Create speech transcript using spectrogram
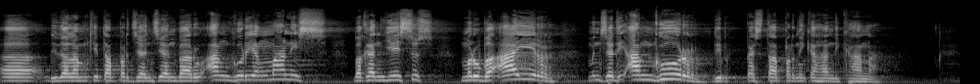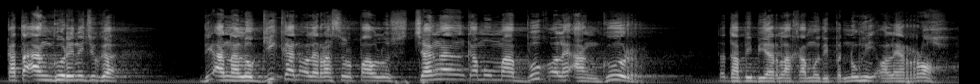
uh, di dalam kitab perjanjian baru, anggur yang manis. Bahkan Yesus merubah air menjadi anggur di pesta pernikahan di Kana. Kata anggur ini juga dianalogikan oleh Rasul Paulus, jangan kamu mabuk oleh anggur, tetapi biarlah kamu dipenuhi oleh roh.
